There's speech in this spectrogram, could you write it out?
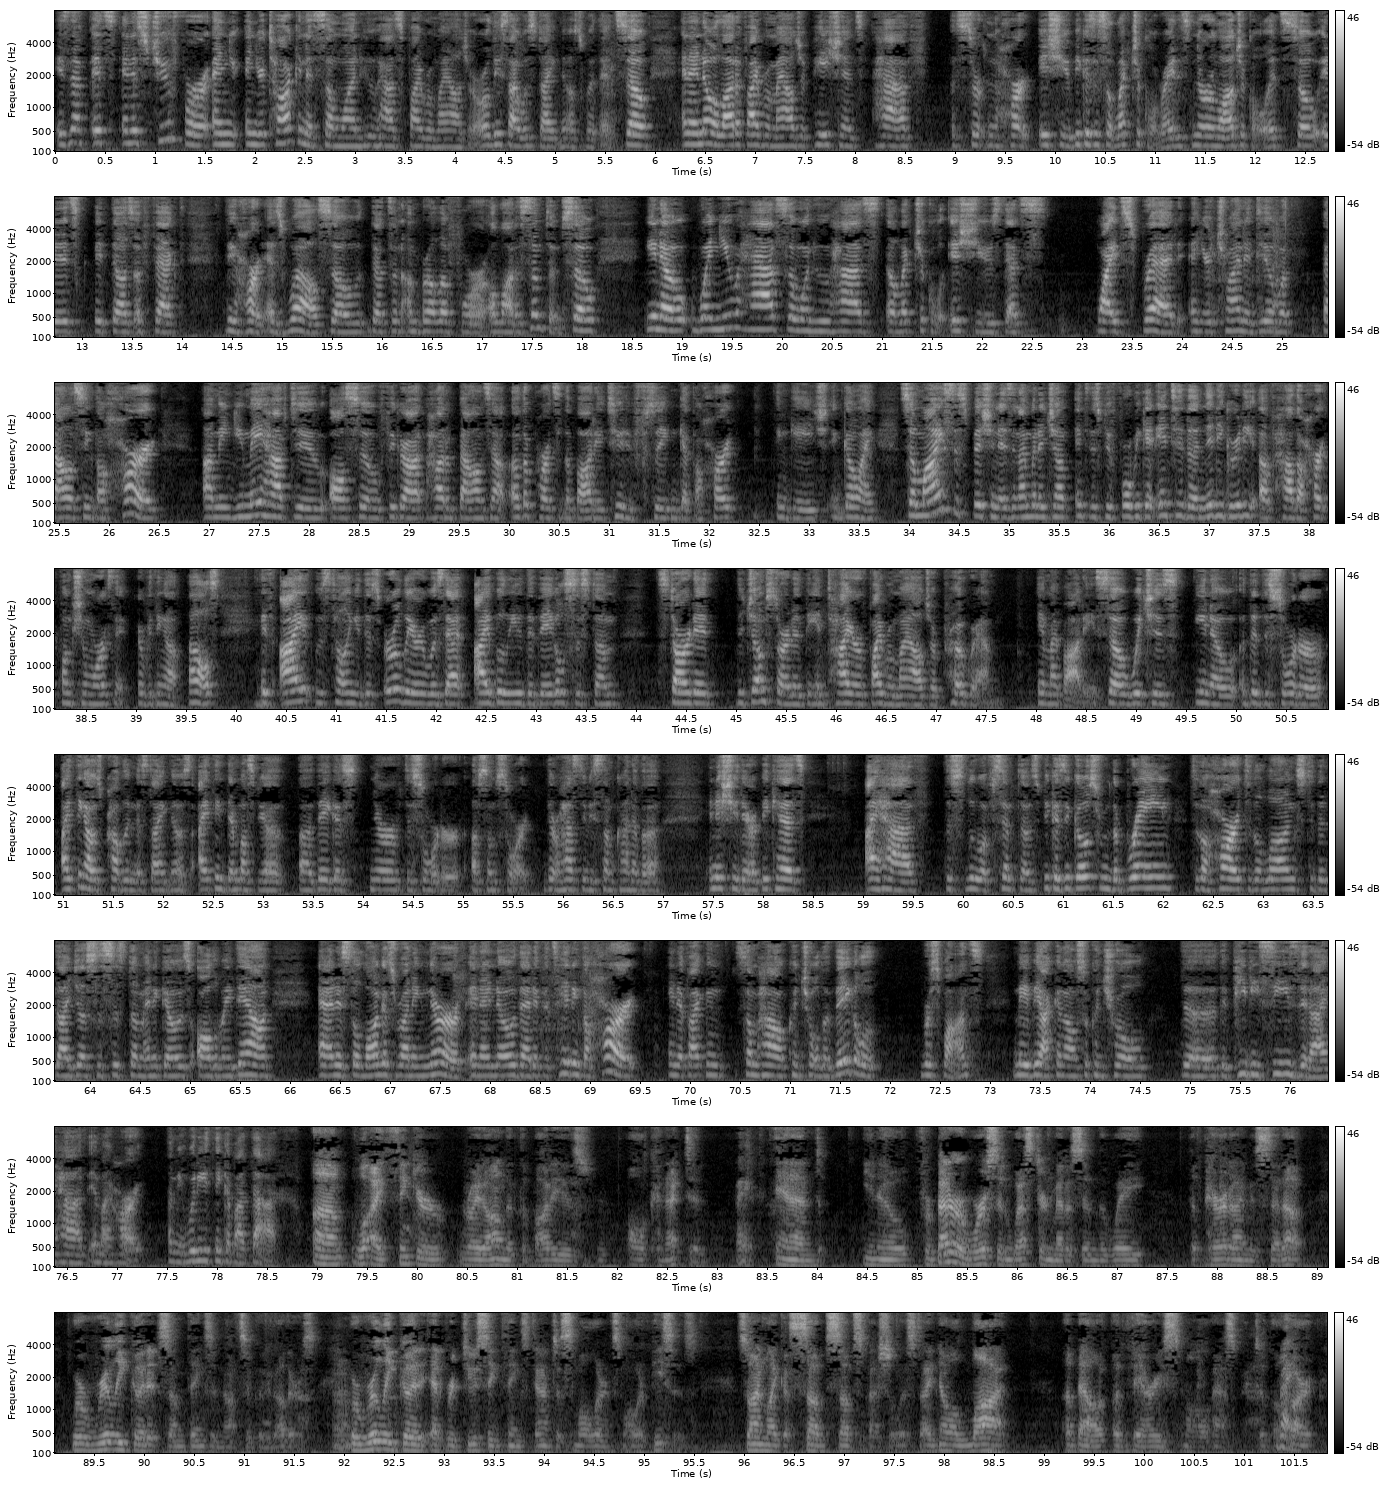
Is that it's and it's true for and you, and you're talking to someone who has fibromyalgia, or at least I was diagnosed with it. So, and I know a lot of fibromyalgia patients have a certain heart issue because it's electrical, right? It's neurological. It's so it is it does affect the heart as well. So that's an umbrella for a lot of symptoms. So, you know, when you have someone who has electrical issues that's widespread and you're trying to deal with balancing the heart, I mean, you may have to also figure out how to balance out other parts of the body too, so you can get the heart engaged and going. So my suspicion is, and I'm going to jump into this before we get into the nitty gritty of how the heart function works and everything else, is I was telling you this earlier was that I believe the vagal system started, the jump started the entire fibromyalgia program in my body. So, which is, you know, the disorder. I think I was probably misdiagnosed. I think there must be a, a vagus nerve disorder of some sort. There has to be some kind of a an issue there because I have the slew of symptoms because it goes from the brain to the heart to the lungs to the digestive system and it goes all the way down and it's the longest running nerve and I know that if it's hitting the heart and if I can somehow control the vagal response, maybe I can also control the the PVCs that I have in my heart. I mean, what do you think about that? Um, well, I think you're right on that the body is all connected. Right. And, you know, for better or worse in Western medicine, the way the paradigm is set up, we're really good at some things and not so good at others. We're really good at reducing things down to smaller and smaller pieces. So I'm like a sub sub specialist. I know a lot about a very small aspect of the Right. heart.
